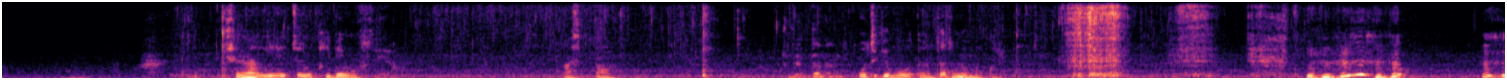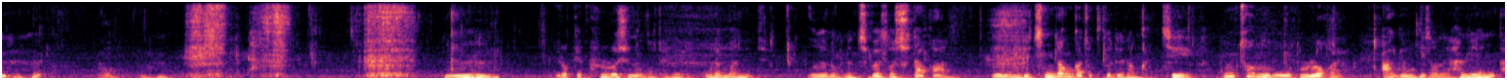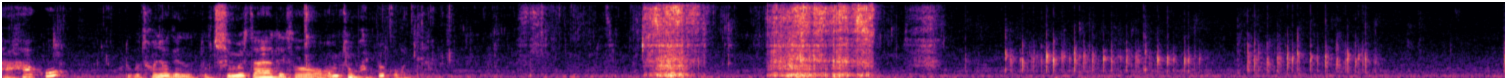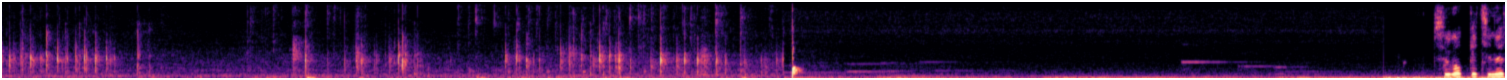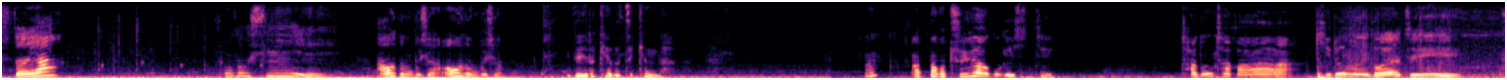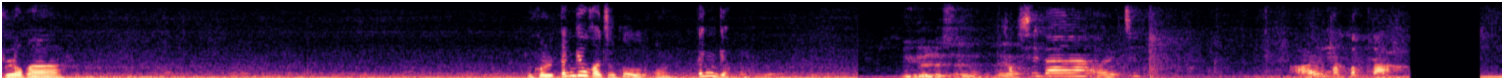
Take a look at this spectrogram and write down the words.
신랑이 해준 비빔국수예요. 맛있다. 좀 맵다 난. 어저께 먹었던 짜장면 먹고 싶어. 뭐라? 음. 이렇게 풀로 쉬는 거 되게 오랜만이지. 오늘은 그냥 집에서 쉬다가 내일 우리 친정 가족들이랑 같이 홍천으로 놀러 가요. 아기 오기 전에 할 일은 다 하고 그리고 저녁에는 또 짐을 싸야 돼서 엄청 바쁠 것 같아요 즐겁게 지냈어요? 송송씨. 아우 눈부셔. 아우 눈부셔. 이제 이렇게 해도 찍힌다. 응? 아빠가 주유하고 계시지? 자동차가 기름을 넣어야지 굴러가. 이걸 땡겨가지고 어 땡겨. 여기 열렸어요. 갑시다. 옳지 아유 다 껐다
